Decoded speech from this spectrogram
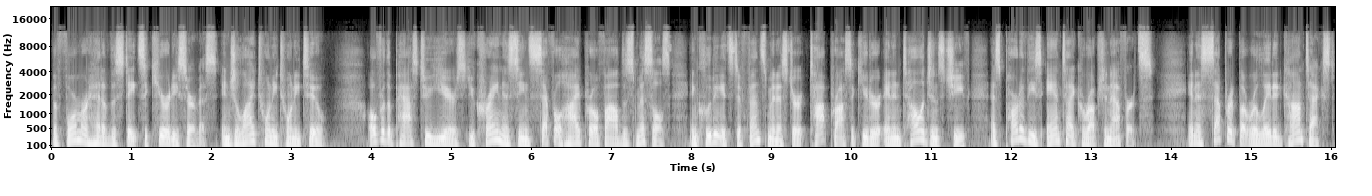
the former head of the State Security Service, in July 2022. Over the past two years, Ukraine has seen several high-profile dismissals, including its defense minister, top prosecutor, and intelligence chief, as part of these anti-corruption efforts. In a separate but related context,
